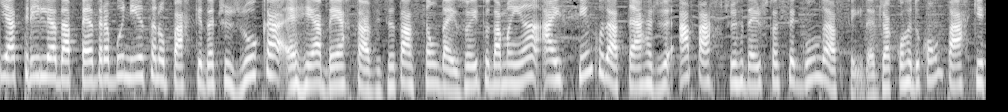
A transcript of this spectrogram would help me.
E a trilha da Pedra Bonita no Parque da Tijuca é reaberta a visitação das 8 da manhã às 5 da tarde a partir desta segunda-feira. De acordo com o parque,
